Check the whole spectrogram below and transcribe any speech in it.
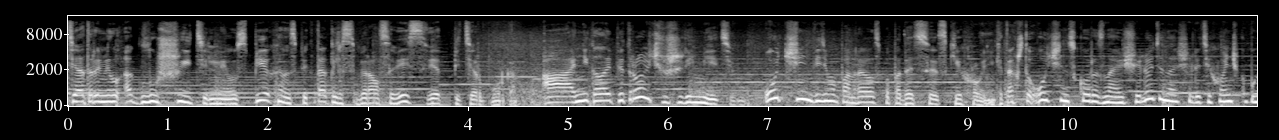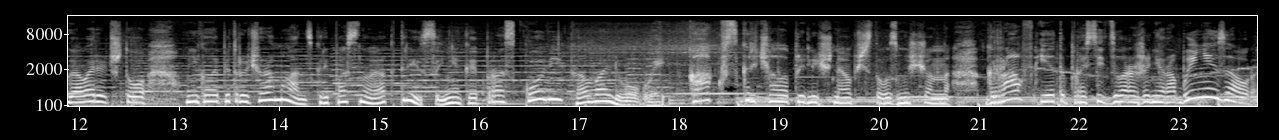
Театр имел оглушительный успех, и на спектакль собирался весь свет Петербурга. А Николаю Петровичу Шереметьеву очень, видимо, понравилось попадать в светские хроники. Так что очень скоро знающие люди начали тихонечко поговаривать, что у Николая Петровича роман с крепостной актрисой, некой Прасковьей Ковалевой. «Как!» – вскричало приличное общество возмущенно. «Граф, и это, простите за выражение, рабыня Изаура?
